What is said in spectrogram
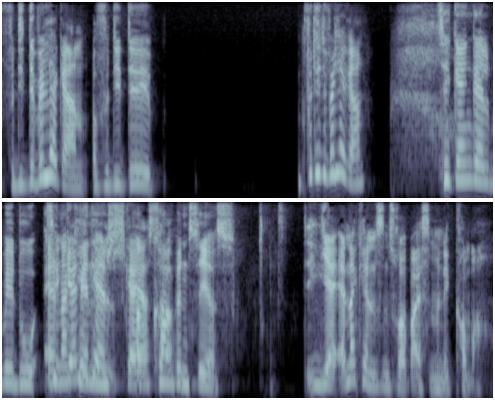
Fordi det vil jeg gerne, og fordi det... Fordi det vil jeg gerne. Til gengæld vil du anerkendes skal og jeg så- kompenseres. Ja, anerkendelsen tror jeg bare simpelthen ikke kommer.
